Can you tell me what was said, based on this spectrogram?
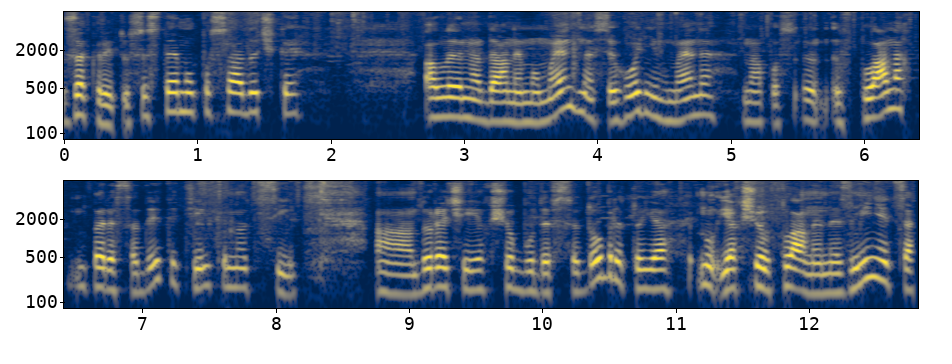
закриту систему посадочки. Але на даний момент, на сьогодні, в мене на в планах пересадити тільки на ці. А, до речі, якщо буде все добре, то я, ну, якщо плани не зміняться,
